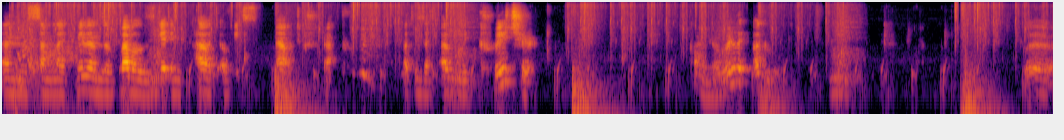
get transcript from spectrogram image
And some like millions of bubbles getting out of its mouth. Crap. What is that ugly creature? Come on, you're really ugly. Whoa.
